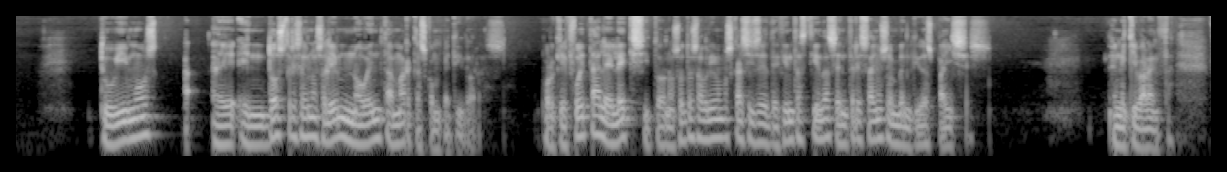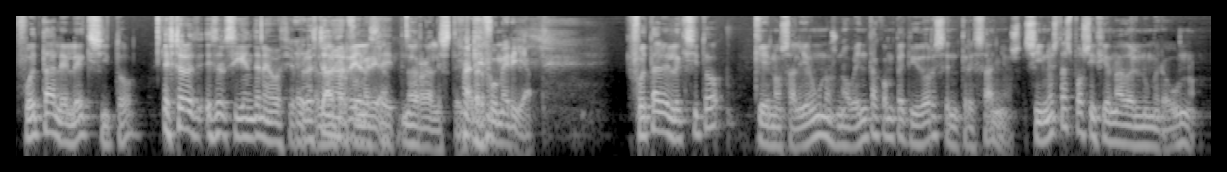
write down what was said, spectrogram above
tuvimos, eh, en dos, tres años salieron 90 marcas competidoras. Porque fue tal el éxito. Nosotros abrimos casi 700 tiendas en tres años en 22 países. En Equivalenza. Fue tal el éxito Esto es el siguiente negocio, pero eh, esto no es real estate. No es real estate, Vale. perfumería. Fue tal el éxito que nos salieron unos 90 competidores en tres años. Si no estás posicionado el número uno,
